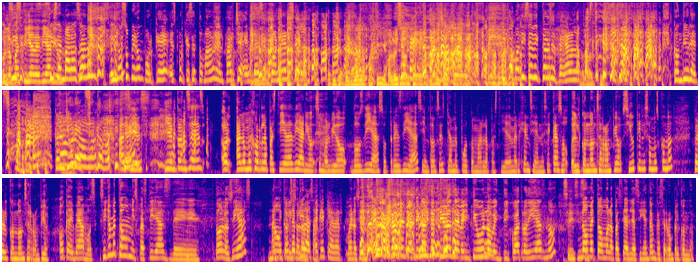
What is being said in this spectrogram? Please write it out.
o la Si pastilla de diario. Si se embarazaron y no supieron por qué, es porque se tomaron el parche en vez de ponérselo. Y se pegaron la pastilla. O lo hizo té, lo hizo. Y como dice Víctor, se pegaron la pastilla. Con diurets. Con diurets, como dice. Así es. Y entonces, o- a lo mejor la pastilla de diario se me olvidó dos días o tres días y entonces ya me puedo tomar la pastilla de emergencia. En ese caso, el condón se rompió. Sí utilizamos condón, pero el condón se rompió. Ok, veamos. Si yo me tomo mis pastillas de todos los días, no Anticonceptivas, la... hay que aclarar. Bueno, sí, exactamente, anticonceptivas de 21 o 24 días, ¿no? Sí, sí, no sí. me tomo la pastilla al día siguiente aunque se rompe el condón.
